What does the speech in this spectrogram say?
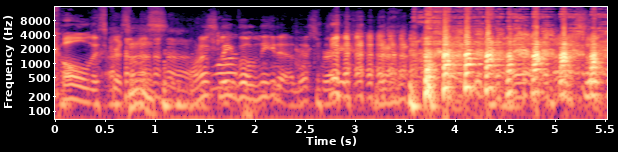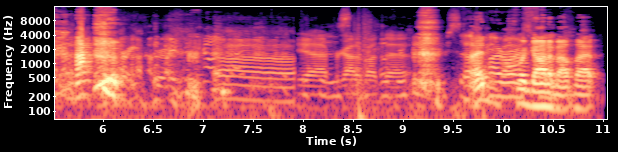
coal this Christmas. Honestly, we'll need it at this rate. Yeah, I forgot about that. I forgot about that.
